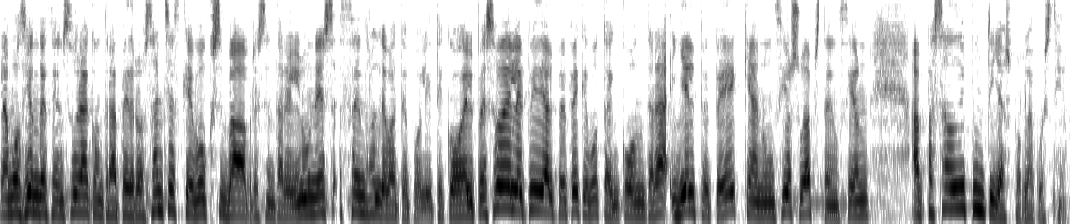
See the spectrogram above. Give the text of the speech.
La moción de censura contra Pedro Sánchez que Vox va a presentar el lunes centra el debate político. El PSOE le pide al PP que vota en contra y el PP, que anunció su abstención, ha pasado de puntillas por la cuestión.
